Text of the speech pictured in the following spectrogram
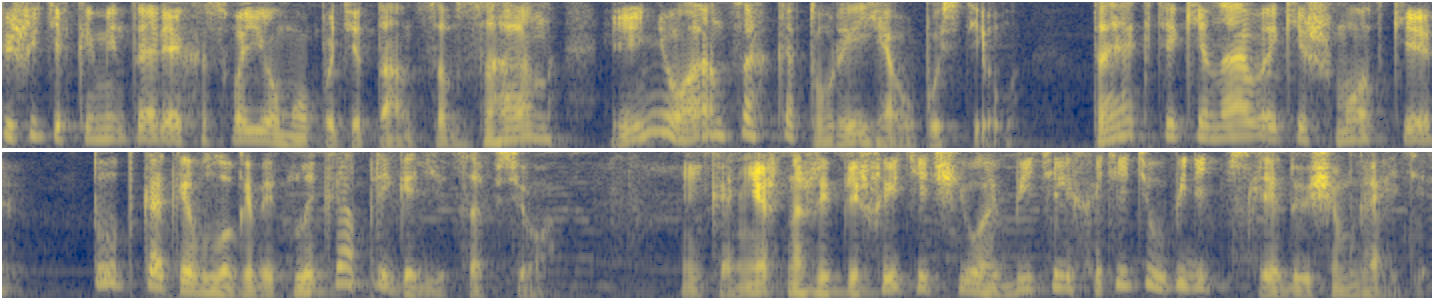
Пишите в комментариях о своем опыте танцев Зан и нюансах, которые я упустил. Тактики, навыки, шмотки. Тут, как и в логове Клыка, пригодится все. И, конечно же, пишите, чью обитель хотите увидеть в следующем гайде.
